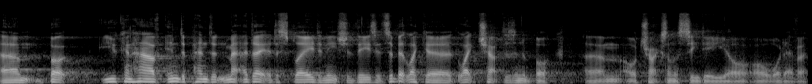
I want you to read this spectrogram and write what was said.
Um, but you can have independent metadata displayed in each of these. It's a bit like, a, like chapters in a book um, or tracks on a CD or, or whatever.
